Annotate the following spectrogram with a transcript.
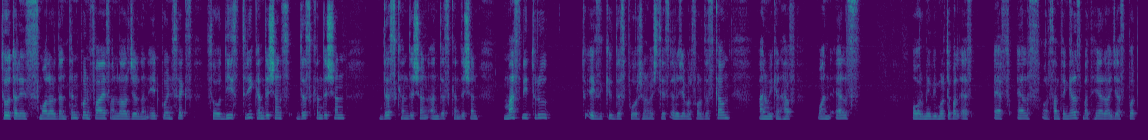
total is smaller than 10.5 and larger than 8.6. So these three conditions, this condition, this condition, and this condition must be true to execute this portion which says eligible for discount and we can have one else or maybe multiple f, f else or something else but here I just put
